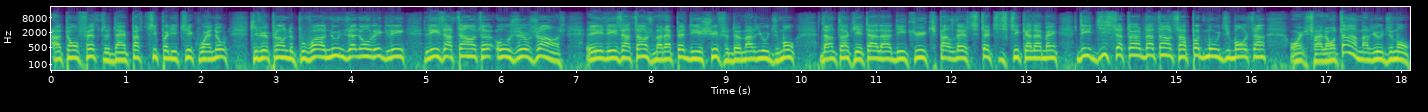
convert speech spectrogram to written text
a-t-on fait d'un parti politique ou un autre qui veut prendre le pouvoir? Nous, nous allons régler les attentes aux urgences. Et les attentes, je me rappelle des chiffres de Mario Dumont dans le temps qui était à la DQ, qui parlait statistiques à la main. Des 17 heures d'attente, ça n'a pas de maudit bon sens. ça fait longtemps, Mario Dumont.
